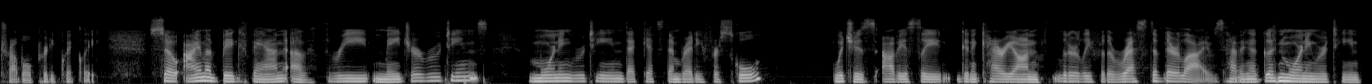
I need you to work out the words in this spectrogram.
trouble pretty quickly. So I'm a big fan of three major routines. Morning routine that gets them ready for school, which is obviously going to carry on literally for the rest of their lives. Having a mm-hmm. good morning routine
